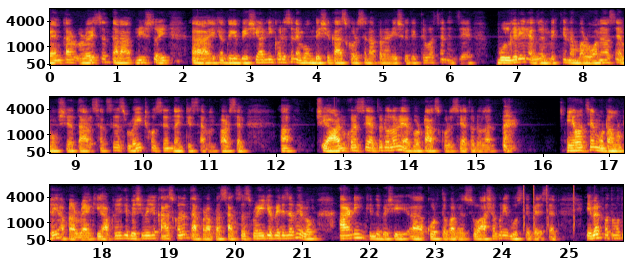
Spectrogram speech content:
র্যাঙ্কার রয়েছেন, তারা নিশ্চয়ই এখান থেকে বেশি আর্নিং করেছেন এবং বেশি কাজ করেছেন। আপনারা নিশ্চয়ই দেখতে পাচ্ছেন যে বুলগেরিয়ার একজন ব্যক্তি নাম্বার ওয়ানে আছে এবং সে তার সাকসেস রেট হচ্ছে নাইনটি সেভেন পার্সেন্ট সে আর্ন করেছে এত ডলার এরপর টাক্স করেছে এত ডলার এই হচ্ছে মোটামুটি আপনার র্যাঙ্কিং আপনি যদি বেশি বেশি কাজ করেন, তারপর আপনার সাকসেস রেটও বেড়ে যাবে এবং আর্নিং কিন্তু বেশি করতে পারবেন। সো আশা করি বুঝতে পেরেছেন। এবার প্রথমত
